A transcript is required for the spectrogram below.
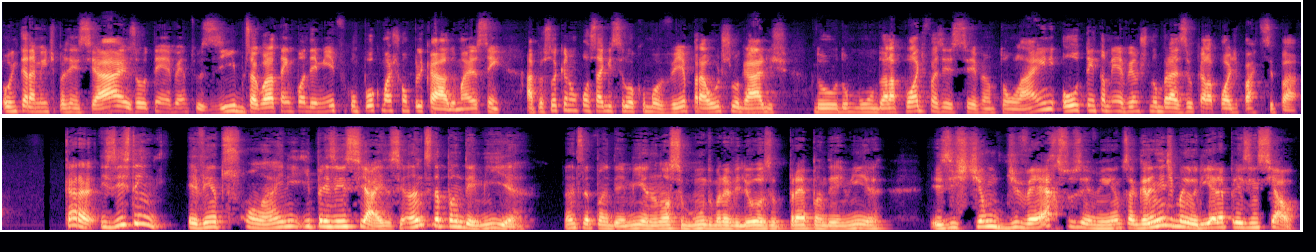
ou inteiramente presenciais, ou tem eventos híbridos? Agora está em pandemia fica um pouco mais complicado, mas assim, a pessoa que não consegue se locomover para outros lugares do, do mundo, ela pode fazer esse evento online ou tem também eventos no Brasil que ela pode participar? Cara, existem eventos online e presenciais. Assim, antes da pandemia, antes da pandemia, no nosso mundo maravilhoso pré-pandemia, existiam diversos eventos, a grande maioria era presencial.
